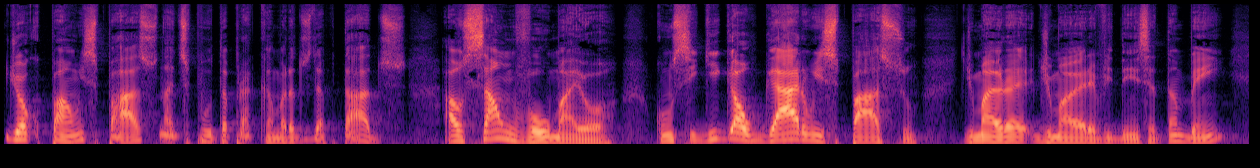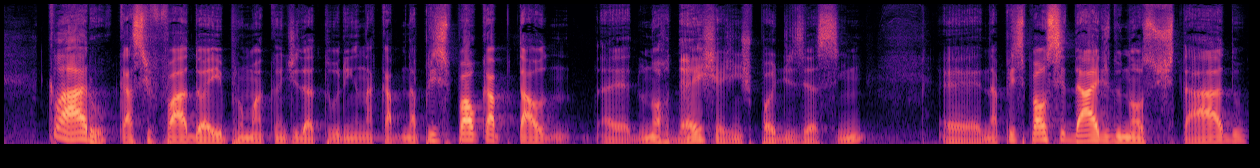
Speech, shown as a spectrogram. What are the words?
de ocupar um espaço na disputa para a Câmara dos Deputados, alçar um voo maior, conseguir galgar um espaço de maior, de maior evidência também. Claro, cacifado aí para uma candidatura na, na principal capital é, do Nordeste, a gente pode dizer assim, é, na principal cidade do nosso estado,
